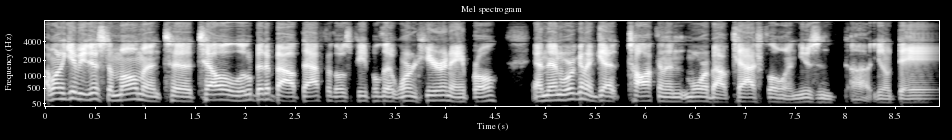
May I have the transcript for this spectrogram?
I want to give you just a moment to tell a little bit about that for those people that weren't here in April. And then we're going to get talking more about cash flow and using, uh, you know, data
